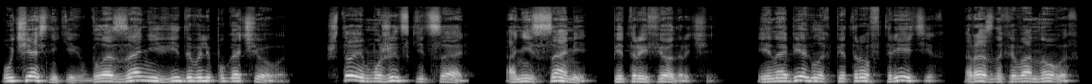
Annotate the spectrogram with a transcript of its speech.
Участники в глаза не видывали Пугачева. Что им мужицкий царь? Они сами Петры Федоровичи. И на беглых Петров Третьих, разных Ивановых,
